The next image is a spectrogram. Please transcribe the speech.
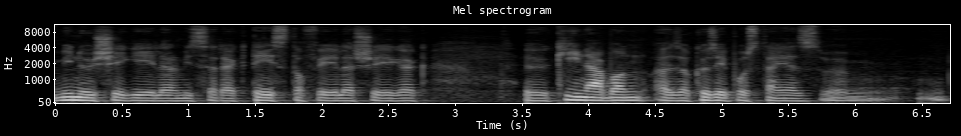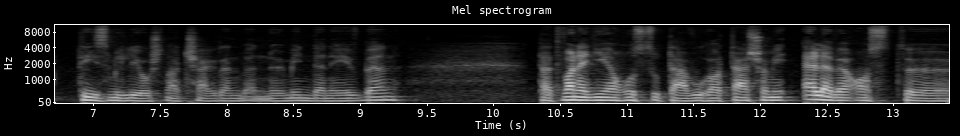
minőségi élelmiszerek, tésztaféleségek, Kínában ez a középosztály ez 10 milliós nagyságrendben nő minden évben. Tehát van egy ilyen hosszú távú hatás, ami eleve azt ö, ö,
